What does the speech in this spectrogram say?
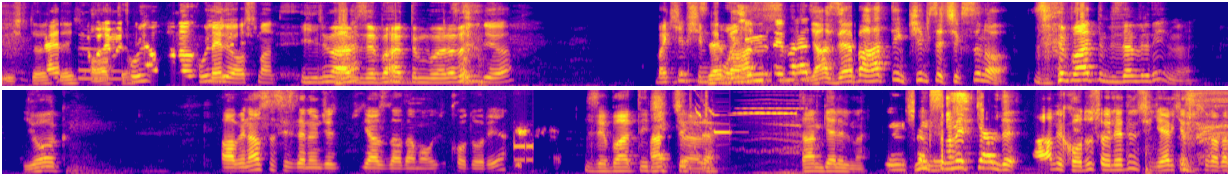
3, 4, 5, 6. Full, full diyor Osman. İyi mi abi Sebahattin bu arada? Full diyor. Bakayım şimdi oyun... Zebahattin. Ya Zebahattin kimse çıksın o. Sebahattin bizden biri değil mi? Yok. Abi nasıl sizden önce yazdı adam o kodu oraya? Zebahattin Ha, çıktı, çıktı. abi. Tamam gel elime. King Samet geldi. Abi kodu söyledin çünkü herkes sırada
